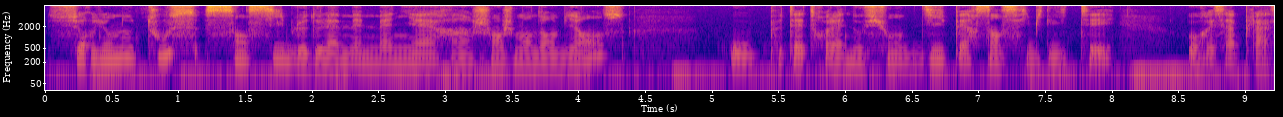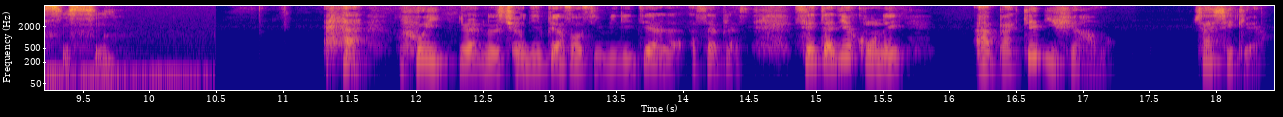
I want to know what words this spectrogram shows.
Serions-nous tous sensibles de la même manière à un changement d'ambiance? Ou peut-être la notion d'hypersensibilité aurait sa place ici. oui, la notion d'hypersensibilité a, sa place. C'est-à-dire qu'on est impacté différemment. Ça, c'est clair.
